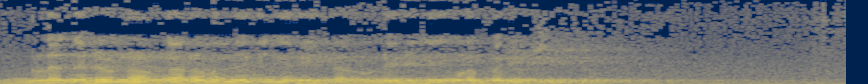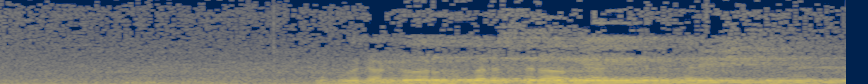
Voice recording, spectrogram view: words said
നിങ്ങൾ എങ്ങനെയുള്ള ആൾക്കാരാണെന്ന് എനിക്കറിയില്ല. അതുകൊണ്ട് എനിക്ക് നിങ്ങളെ പരീക്ഷിക്കാം. നമുക്ക് രണ്ടുപേർക്കും പരസ്പരം അറിയാമെങ്കിൽ പരീക്ഷിക്കുന്നതിന്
